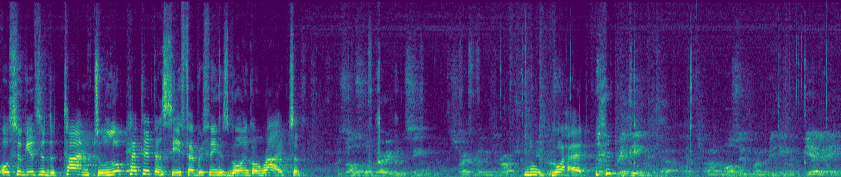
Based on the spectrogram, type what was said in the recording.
also gives you the time to look at it and see if everything is going all right. It's also a very good thing, sorry for the interruption. No, go ahead. printing, uh, uh, mostly when printing with PLA,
